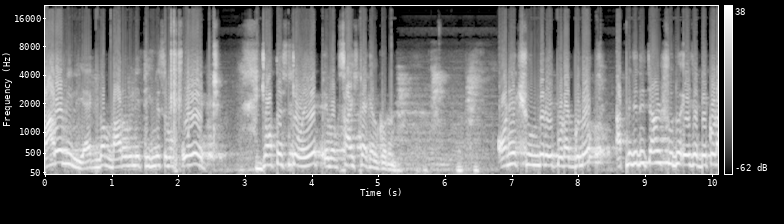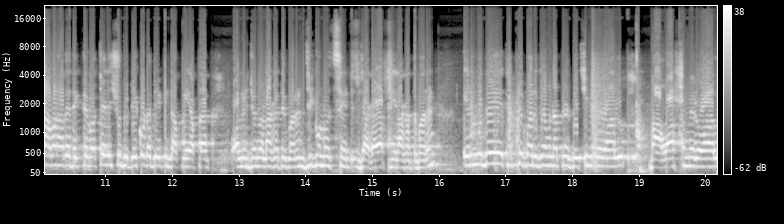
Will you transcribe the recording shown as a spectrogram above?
বারো মিলি, একদম বারো মিলি থিকনেস এবং ওয়েট, যথেষ্ট ওয়েট এবং সাইজটা খেয়াল করুন। অনেক সুন্দর এই প্রোডাক্টগুলো। আপনি যদি চান শুধু এই যে ডেকোটা আমার হাতে দেখতে পাচ্ছেন শুধু ডেকোটা দিয়ে কিন্তু আপনি আপনার অলের জন্য লাগাতে পারেন যে কোনো সেট জায়গায় আপনি লাগাতে পারেন। এর মধ্যে থাকতে পারে যেমন আপনার বেচিনের ওয়াল বা ওয়াশরুমের ওয়াল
